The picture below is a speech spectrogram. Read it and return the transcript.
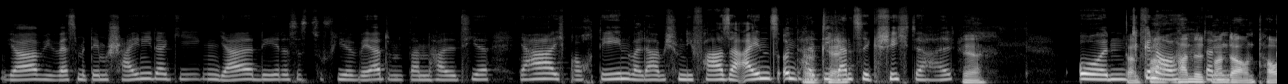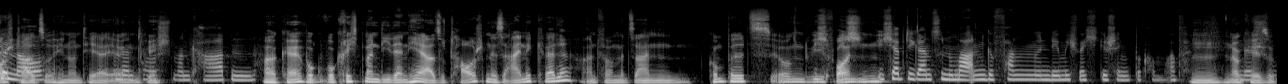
ja, wie wär's mit dem Shiny dagegen? Ja, nee, das ist zu viel wert. Und dann halt hier, ja, ich brauche den, weil da habe ich schon die Phase 1 und halt die Okay. ganze Geschichte halt. Ja. Und Dann genau. handelt dann, man da und tauscht genau. halt so hin und her Und dann irgendwie. tauscht man Karten. Okay, wo, wo kriegt man die denn her? Also tauschen ist eine Quelle, einfach mit seinen Kumpels irgendwie, Ich, Freunden. ich, ich habe die ganze Nummer angefangen, indem ich welche geschenkt bekommen habe. Hm, okay, so,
